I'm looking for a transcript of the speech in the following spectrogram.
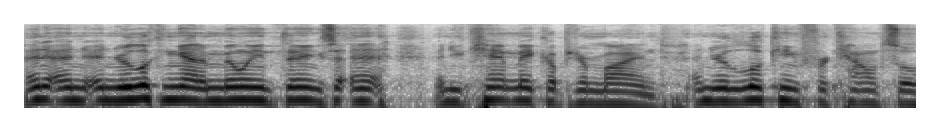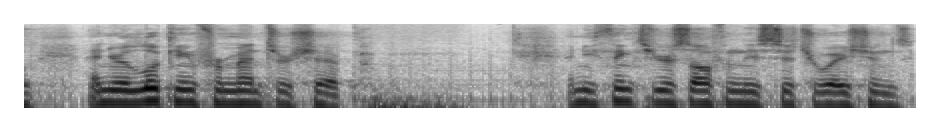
And, and, and you're looking at a million things and, and you can't make up your mind. And you're looking for counsel and you're looking for mentorship. And you think to yourself in these situations,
